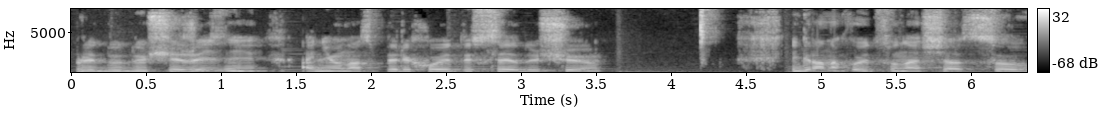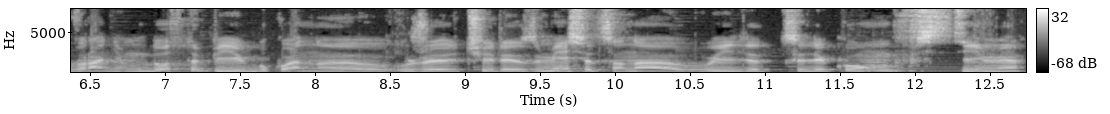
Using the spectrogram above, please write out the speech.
предыдущей жизни, они у нас переходят и в следующую. Игра находится у нас сейчас в раннем доступе и буквально уже через месяц она выйдет целиком в Steam.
